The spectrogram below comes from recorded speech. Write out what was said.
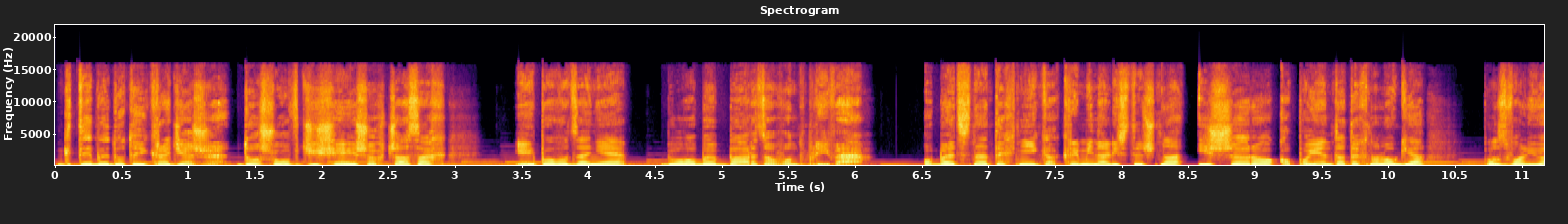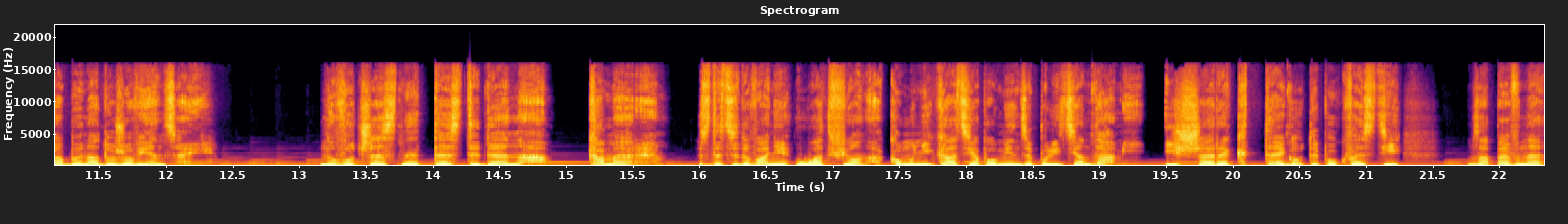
Gdyby do tej kradzieży doszło w dzisiejszych czasach, jej powodzenie byłoby bardzo wątpliwe. Obecna technika kryminalistyczna i szeroko pojęta technologia pozwoliłaby na dużo więcej. Nowoczesne testy DNA, kamery, zdecydowanie ułatwiona komunikacja pomiędzy policjantami i szereg tego typu kwestii zapewne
